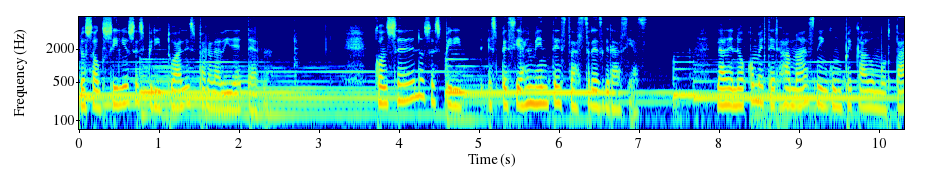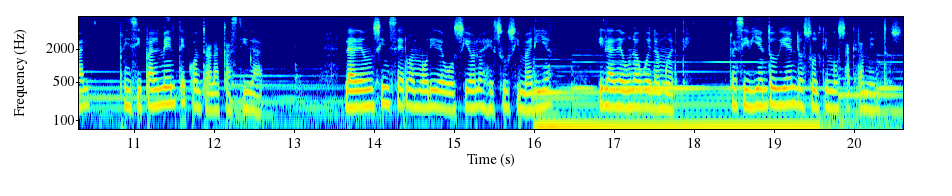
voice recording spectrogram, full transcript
los auxilios espirituales para la vida eterna. Concédenos especialmente estas tres gracias, la de no cometer jamás ningún pecado mortal, principalmente contra la castidad, la de un sincero amor y devoción a Jesús y María, y la de una buena muerte, recibiendo bien los últimos sacramentos.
